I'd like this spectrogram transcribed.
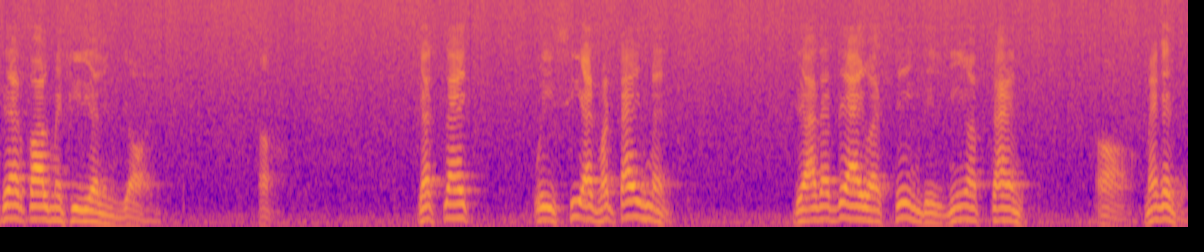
they are called material enjoyment. Just like we see advertisement. The other day I was seeing the New York Times uh, magazine.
